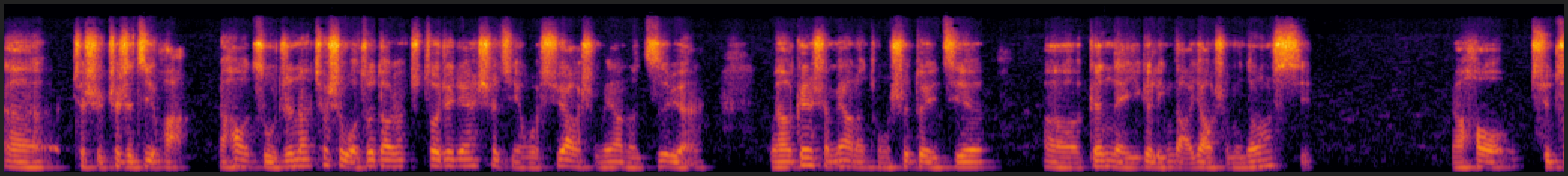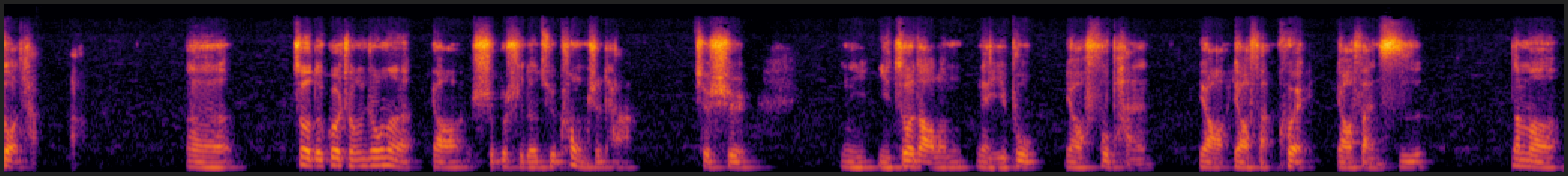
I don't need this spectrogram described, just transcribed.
呃，就是这是计划。然后组织呢，就是我做到做这件事情，我需要什么样的资源，我要跟什么样的同事对接，呃，跟哪一个领导要什么东西，然后去做它。呃，做的过程中呢，要时不时的去控制它，就是。你你做到了哪一步？要复盘，要要反馈，要反思。那么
